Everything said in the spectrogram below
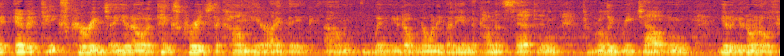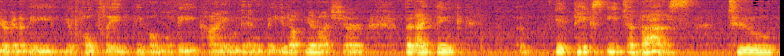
and it takes courage. You know, it takes courage to come here. I think um, when you don't know anybody and to come and sit and to really reach out and you know you don't know if you're going to be. You, hopefully, people will be kind and but you don't. You're not sure. But I think it takes each of us to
